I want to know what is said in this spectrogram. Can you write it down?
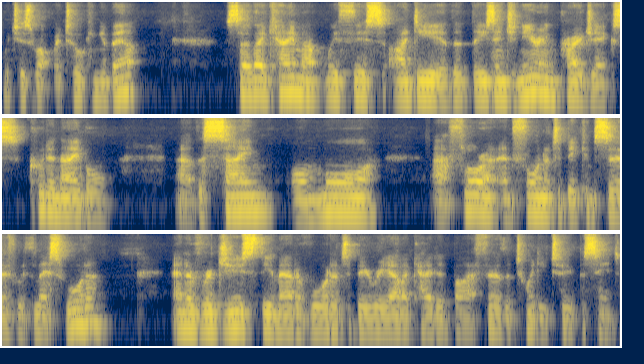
which is what we're talking about. So they came up with this idea that these engineering projects could enable uh, the same or more uh, flora and fauna to be conserved with less water and have reduced the amount of water to be reallocated by a further 22%.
